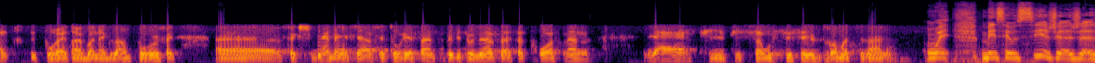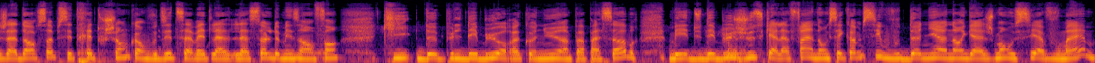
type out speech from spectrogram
être, tu pour être un bon exemple pour eux. Fait, euh, fait que je suis bien, bien fier. C'est tout récent, petit bébé tout neuf, ça fait trois semaines hier, puis, puis ça aussi, c'est ultra motivant. Là. Oui, mais c'est aussi, j'adore ça, puis c'est très touchant quand vous dites ça va être la, seule de mes enfants qui, depuis le début, aura connu un papa sobre, mais du début jusqu'à la fin. Donc c'est comme si vous donniez un engagement aussi à vous-même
